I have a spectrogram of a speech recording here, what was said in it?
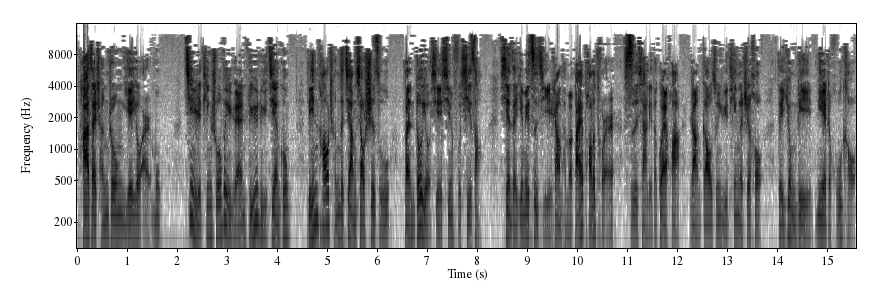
他在城中也有耳目，近日听说魏源屡屡建功，临洮城的将校士卒本都有些心浮气躁，现在因为自己让他们白跑了腿儿，私下里的怪话让高尊玉听了之后。得用力捏着虎口，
